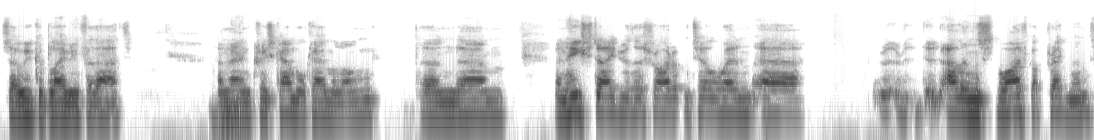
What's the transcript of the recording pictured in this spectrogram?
so who could blame him for that? Mm-hmm. And then Chris Campbell came along, and um, and he stayed with us right up until when uh, Alan's wife got pregnant,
